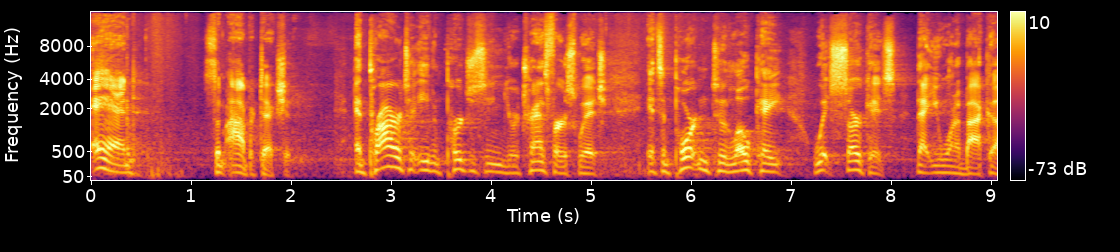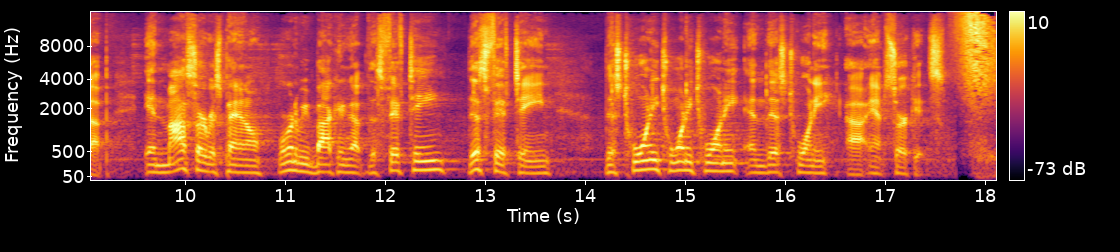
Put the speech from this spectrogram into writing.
and some eye protection. And prior to even purchasing your transfer switch, it's important to locate which circuits that you want to back up. In my service panel, we're going to be backing up this 15, this 15, this 20, 20, 20, and this 20 uh, amp circuits.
